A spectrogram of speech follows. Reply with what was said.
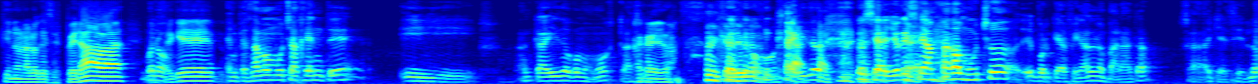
que no era lo que se esperaban, bueno, no sé qué. Empezamos mucha gente y han caído como moscas. Han, ¿eh? caído, han caído como moscas. O sea, yo que sé, han pagado mucho eh, porque al final no es barata. O sea, hay que decirlo.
